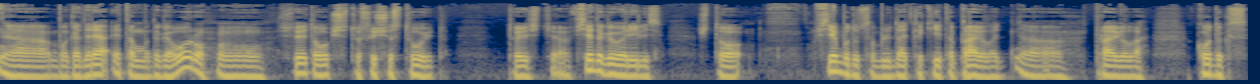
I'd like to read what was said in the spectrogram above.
э, благодаря этому договору э, все это общество существует. То есть э, все договорились, что все будут соблюдать какие-то правила, э, правила кодекс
